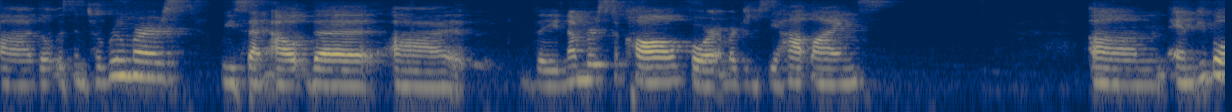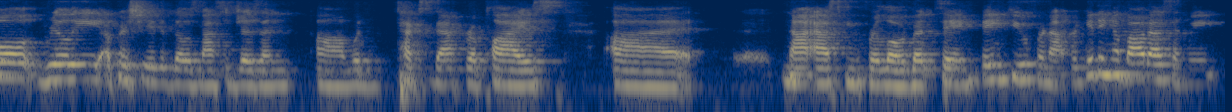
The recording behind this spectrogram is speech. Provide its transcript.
uh, don't listen to rumors. We sent out the, uh, the numbers to call for emergency hotlines um, and people really appreciated those messages and um, would text back replies, uh, not asking for load, but saying thank you for not forgetting about us. And we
